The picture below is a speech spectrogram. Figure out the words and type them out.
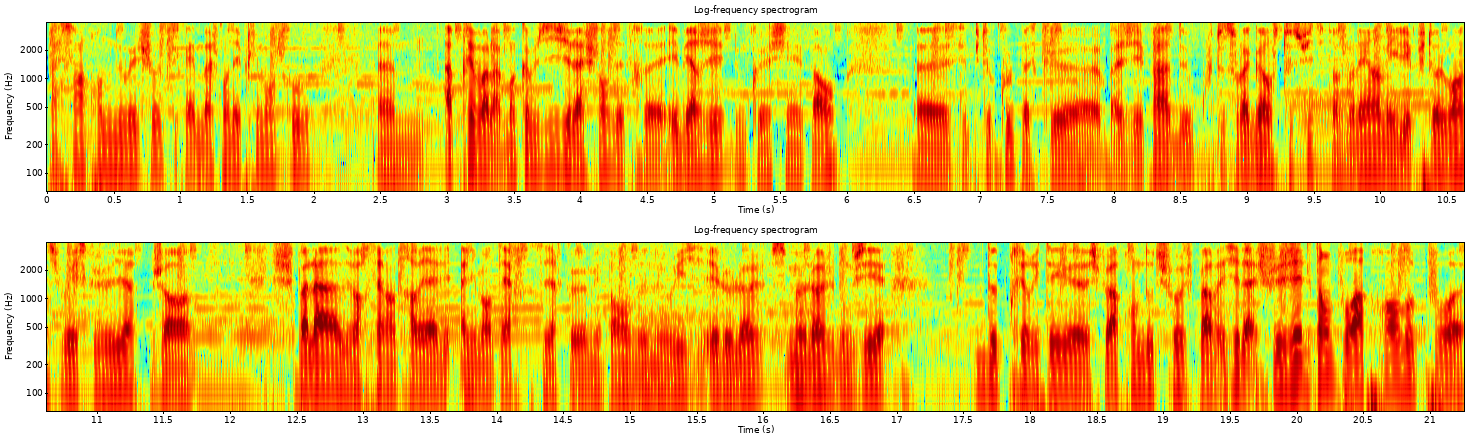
pas sans apprendre de nouvelles choses, c'est quand même vachement déprimant, je trouve. Euh, après, voilà, moi comme je dis, j'ai la chance d'être euh, hébergé donc euh, chez mes parents. C'est plutôt cool parce que bah, j'ai pas de couteau sur la gorge tout de suite. Enfin, j'en ai un, mais il est plutôt loin, si vous voyez ce que je veux dire. Genre, je suis pas là à devoir faire un travail alimentaire, c'est-à-dire que mes parents me nourrissent et me logent, donc j'ai d'autres priorités, je peux apprendre d'autres choses, je essayer j'ai le temps pour apprendre, pour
